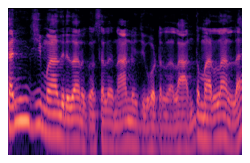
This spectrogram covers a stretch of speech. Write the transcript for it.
கஞ்சி மாதிரி தான் இருக்கும். சில நான்வெஜ் ஹோட்டல்லலாம் அந்த மாதிரிலாம் இல்லை.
